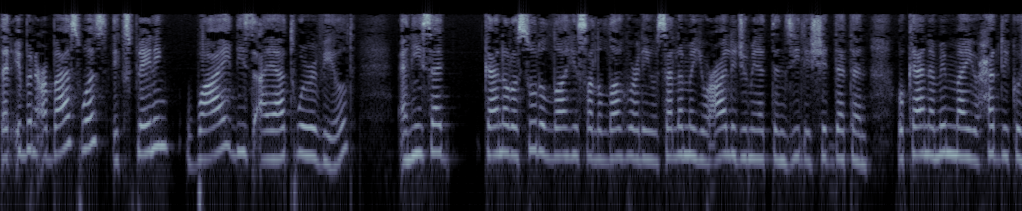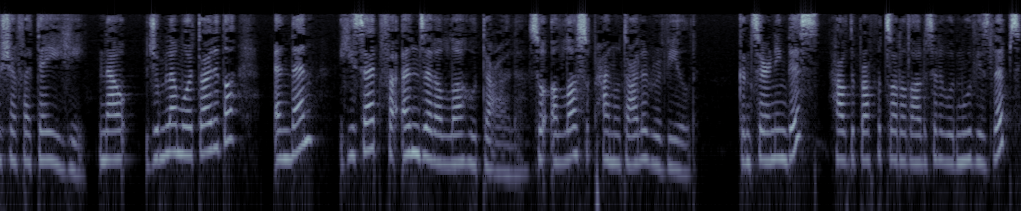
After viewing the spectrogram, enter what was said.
That Ibn Abbas was explaining why these ayat were revealed. And he said, كان رسول الله صلى الله عليه وسلم يعالج من التنزيل شدة وكان مما يحرك شفتيه. Now, جملة معترضة and then he said فأنزل الله تعالى. So Allah subhanahu wa ta'ala revealed. Concerning this, how the Prophet ﷺ would move his lips,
